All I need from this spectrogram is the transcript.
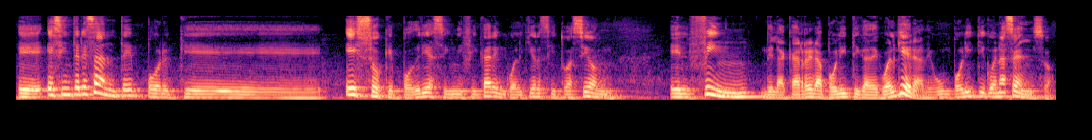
Eh, es interesante porque eso que podría significar en cualquier situación el fin de la carrera política de cualquiera, de un político en ascenso,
